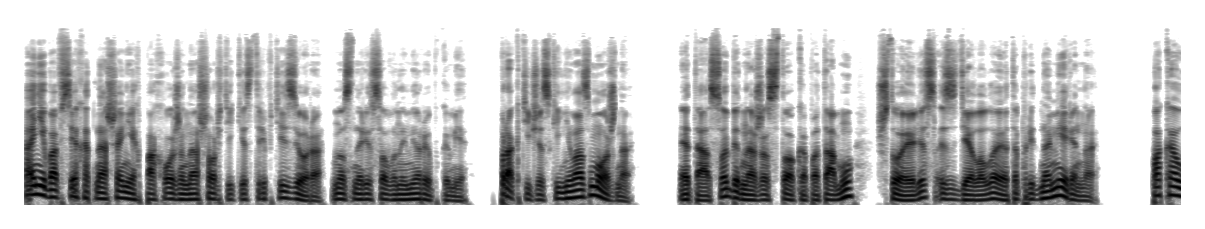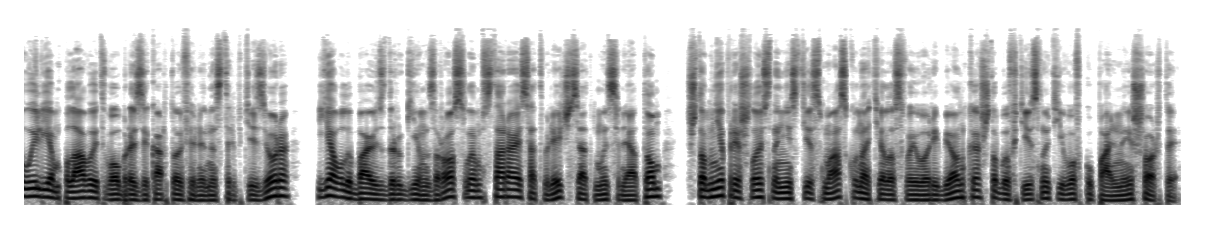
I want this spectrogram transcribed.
они во всех отношениях похожи на шортики стриптизера, но с нарисованными рыбками. Практически невозможно. Это особенно жестоко потому, что Элис сделала это преднамеренно. Пока Уильям плавает в образе картофелина стриптизера, я улыбаюсь другим взрослым, стараясь отвлечься от мысли о том, что мне пришлось нанести смазку на тело своего ребенка, чтобы втиснуть его в купальные шорты.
